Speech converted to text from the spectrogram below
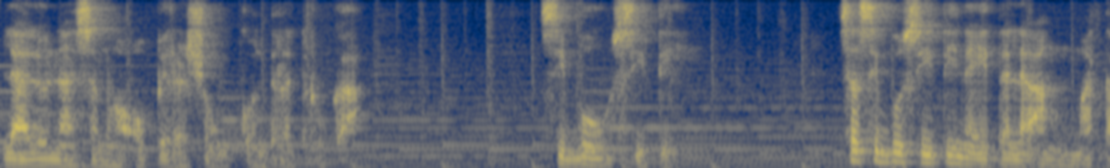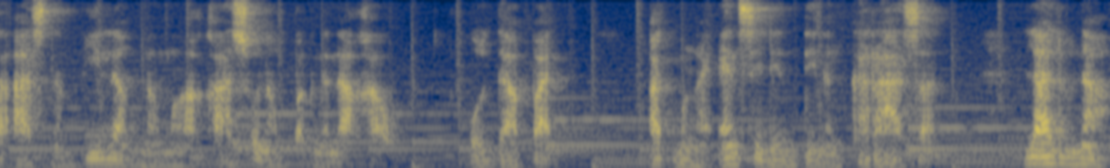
lalo na sa mga operasyong kontra droga. Cebu City Sa Cebu City na itala ang mataas na bilang ng mga kaso ng pagnanakaw, holdapan, at mga insidente ng karahasan, lalo na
